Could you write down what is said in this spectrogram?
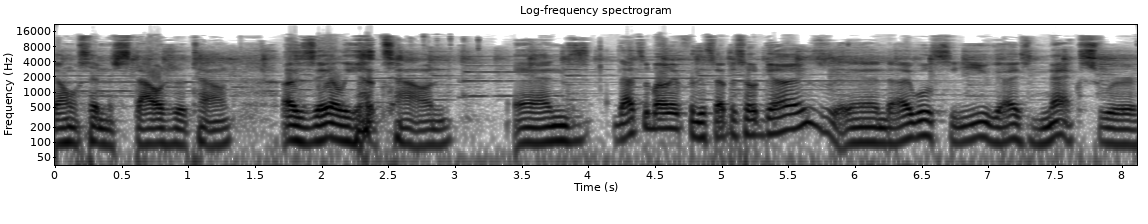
almost said Nostalgia Town, Azalea Town, and that's about it for this episode, guys. And I will see you guys next, where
